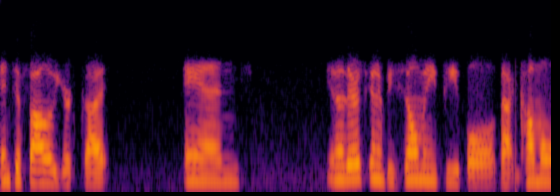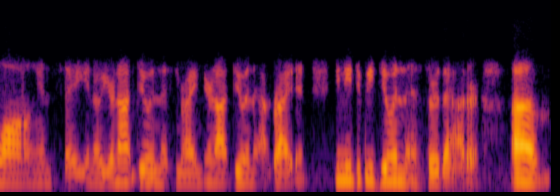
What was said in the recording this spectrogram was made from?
and to follow your gut. And, you know, there's going to be so many people that come along and say, you know, you're not doing this right, and you're not doing that right, and you need to be doing this or that, or, um,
